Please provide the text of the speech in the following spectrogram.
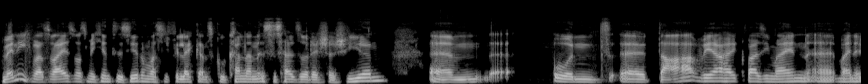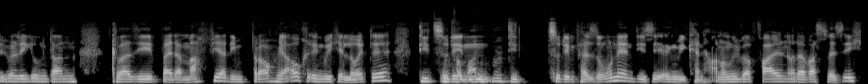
wenn ich was weiß, was mich interessiert und was ich vielleicht ganz gut kann, dann ist es halt so recherchieren. Ähm, und äh, da wäre halt quasi mein, äh, meine Überlegung dann quasi bei der Mafia, die brauchen ja auch irgendwelche Leute, die zu den, die, zu den Personen, die sie irgendwie, keine Ahnung, überfallen oder was weiß ich.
